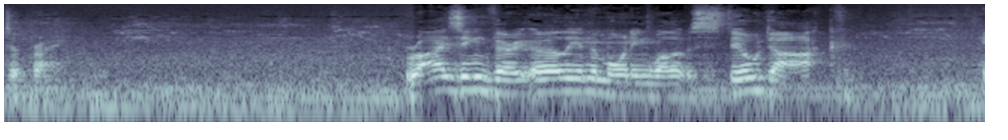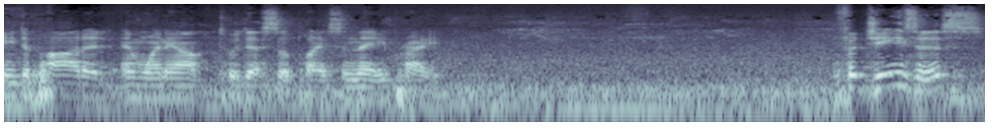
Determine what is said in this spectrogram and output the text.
to pray. Rising very early in the morning while it was still dark, he departed and went out to a desolate place, and there he prayed. For Jesus,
